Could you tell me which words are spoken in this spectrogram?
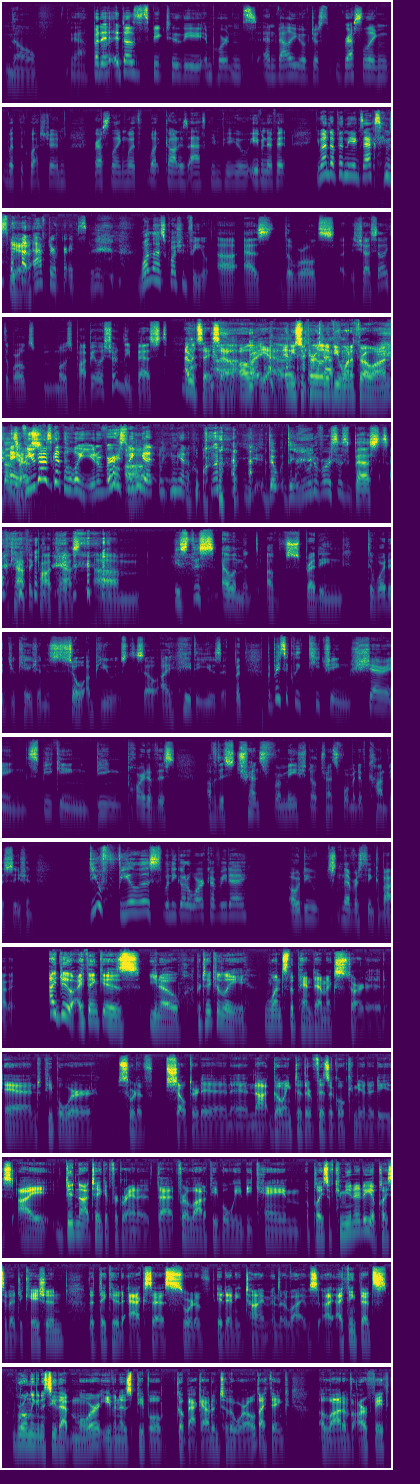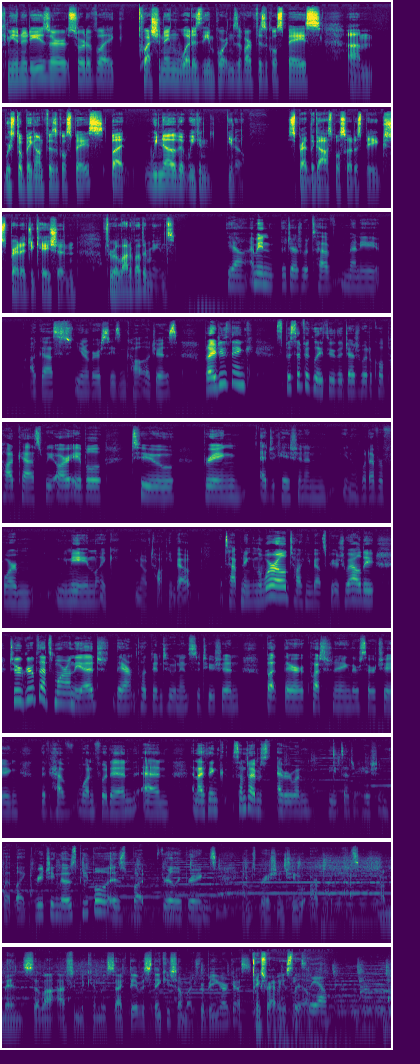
no, Yeah, but it, it does speak to the importance and value of just wrestling with the question, wrestling with what God is asking for you, even if it you end up in the exact same spot Yeah. afterwards. One last question for you. Uh, as the world's, uh, should I say like the world's most popular, certainly best. I would say so. Uh, All, right? Yeah, Uh, any superlative you want to throw on. Hey, right. if you guys get the whole universe, we can get we can get. The, the universe's best Catholic podcast. Um, is this element of spreading the word education is so abused, so I hate to use it. But but basically teaching, sharing, speaking, being part of this of this transformational, transformative conversation. Do you feel this when you go to work every day? Or do you just never think about it? I do. I think is you know particularly once the pandemic started and people were sort of sheltered in and not going to their physical communities. I did not take it for granted that for a lot of people we became a place of community, a place of education that they could access sort of at any time in their lives. I, I think that's we're only going to see that more even as people go back out into the world. I think a lot of our faith communities are sort of like questioning what is the importance of our physical space. Um, we're still big on physical space, but we know that we can, you know, spread the gospel, so to speak, spread education through a lot of other means. Yeah, I mean, the Jesuits have many august universities and colleges, but I do think specifically through the Jesuitical podcast, we are able to bring education in, you know, whatever form we mean, like, you know, talking about what's happening in the world, talking about spirituality, to a group that's more on the edge. They aren't plugged into an institution, but they're questioning, they're searching, they have one foot in, and and I think sometimes everyone needs education, but like reaching those people is what really brings inspiration to our podcast. Amen. Salah Ashley McKinless Zach Davis, thank you so much for being our guest. Thanks for having us, Thanks, Liel. Liel.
